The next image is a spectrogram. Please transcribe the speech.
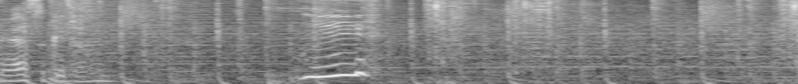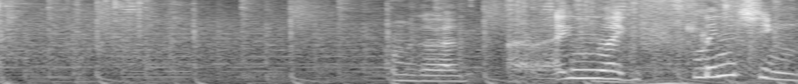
That's a good one. Oh my god, I'm like flinching,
